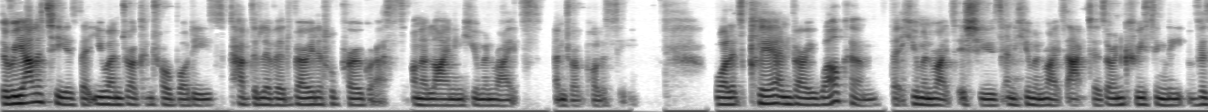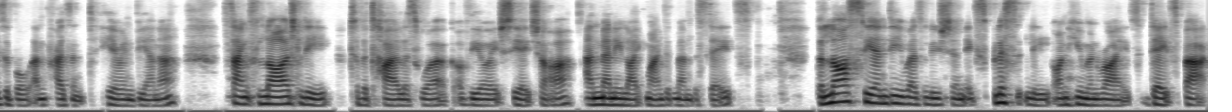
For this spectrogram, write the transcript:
The reality is that UN drug control bodies have delivered very little progress on aligning human rights and drug policy. While it's clear and very welcome that human rights issues and human rights actors are increasingly visible and present here in Vienna, thanks largely to the tireless work of the OHCHR and many like minded member states, the last CND resolution explicitly on human rights dates back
